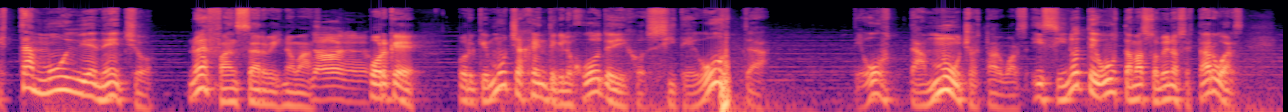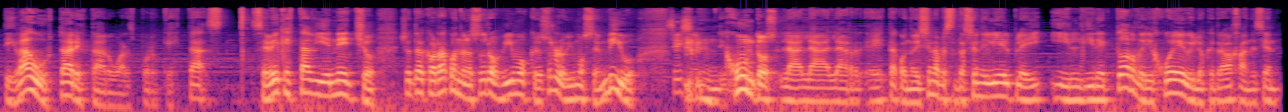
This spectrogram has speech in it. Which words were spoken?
está muy bien hecho. No es fanservice nomás. No, no, no. ¿Por qué? Porque mucha gente que lo jugó te dijo, si te gusta, te gusta mucho Star Wars. Y si no te gusta más o menos Star Wars, te va a gustar Star Wars porque estás se ve que está bien hecho. Yo te acordás cuando nosotros vimos, que nosotros lo vimos en vivo, juntos, la, la, esta, cuando hicieron la presentación de Legal Play, y el director del juego y los que trabajan decían,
